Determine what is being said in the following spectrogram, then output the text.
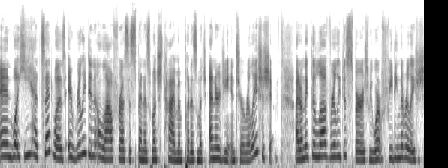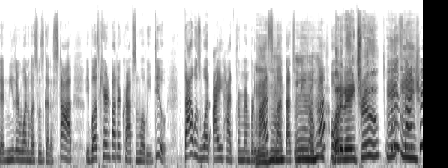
And what he had said was it really didn't allow for us to spend as much time and put as much energy into a relationship. I don't think the love really dispersed. We weren't feeding the relationship. Neither one of us was going to stop. We both cared about our crafts and what we do. That was what I had remembered last month. That's what they broke up for. Mm-hmm. but it ain't true. But it's not true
